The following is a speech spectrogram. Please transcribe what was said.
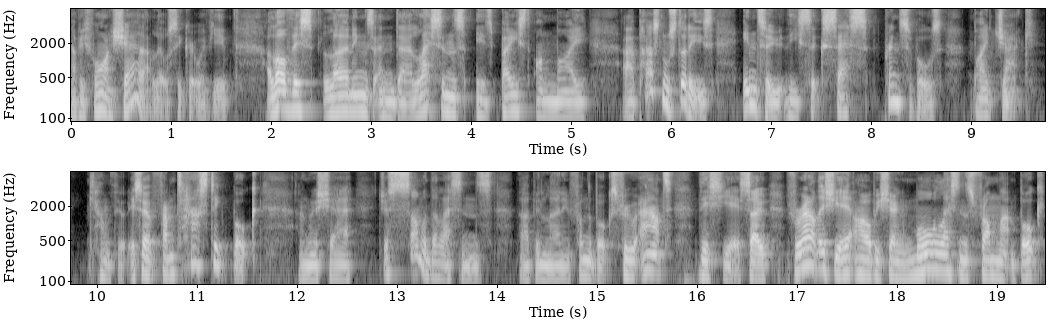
Now, before I share that little secret with you, a lot of this learnings and uh, lessons is based on my uh, personal studies into the Success Principles by Jack Canfield. It's a fantastic book. I'm going to share just some of the lessons that I've been learning from the books throughout this year. So, throughout this year, I'll be sharing more lessons from that book.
